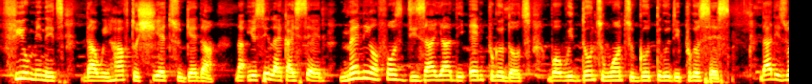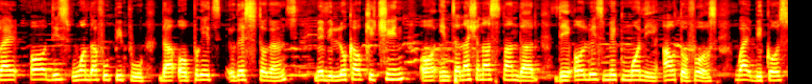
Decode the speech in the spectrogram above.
few minutes that we have to share together. Now, you see, like I said, many of us desire the end product, but we don't want to go through the process. That is why all these wonderful people that operate restaurants, maybe local kitchen or international standard, they always make money out of us. Why? Because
